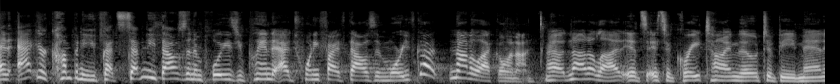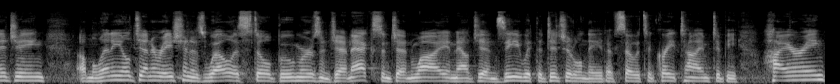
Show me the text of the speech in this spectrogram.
And at your company, you've got 70,000 employees. You plan to add 25,000 more. You've got not a lot going on. Uh, not a lot. It's it's a great time though to be managing a millennial generation as well as still boomers and Gen X and Gen Y and now Gen Z with the digital native. So it's a great time to be hiring.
